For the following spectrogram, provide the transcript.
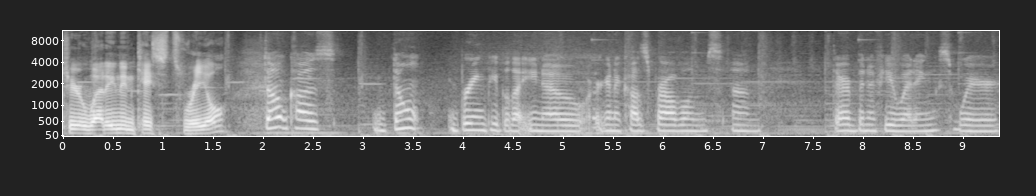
to your wedding in case it's real. Don't cause, don't bring people that you know are going to cause problems. Um, there have been a few weddings where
